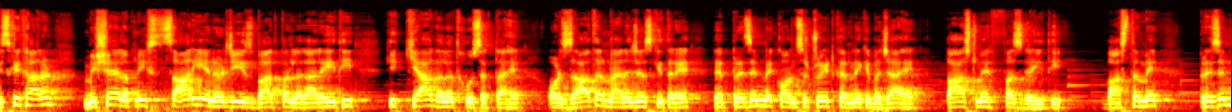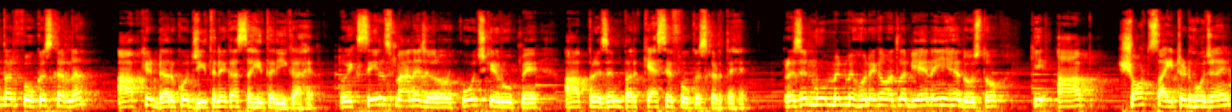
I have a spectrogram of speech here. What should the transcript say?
इसके कारण मिशेल अपनी सारी एनर्जी इस बात पर लगा रही थी कि क्या गलत हो सकता है और ज़्यादातर मैनेजर्स की तरह वह प्रेजेंट में कॉन्सेंट्रेट करने के बजाय पास्ट में फंस गई थी। वास्तव में प्रेजेंट पर फोकस करना आपके डर को जीतने का सही तरीका है। तो एक सेल्स मैनेजर और कोच के रूप में आप प्रेजेंट पर कैसे फोकस करते हैं? प्रेजेंट मूवमेंट में होने का मतलब यह नहीं है दोस्तों कि आप शॉर्ट साइटेड हो जाएँ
